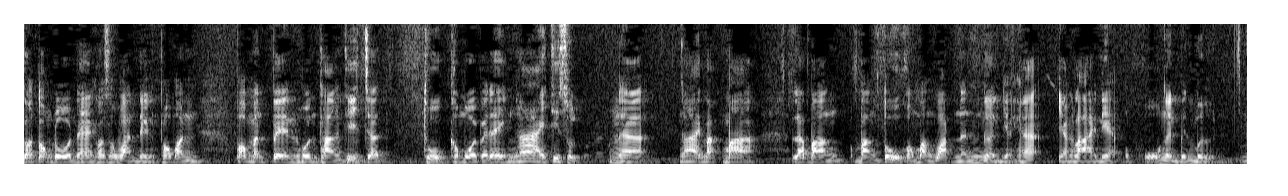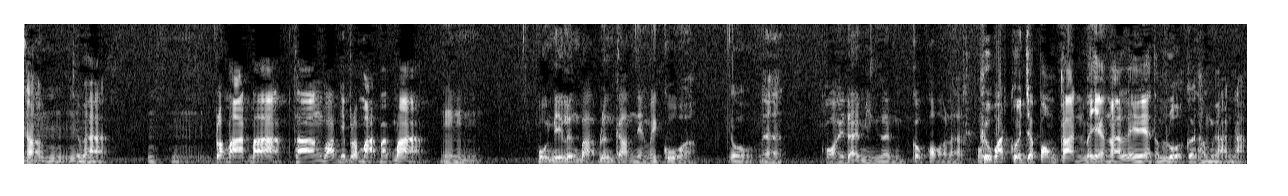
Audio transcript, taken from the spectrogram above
ก็ต้องโดนแน่ก็สักวันหนึ่ง เพราะมันเพราะมันเป็นหนทางที่จะถูกขโมยไปได้ง่ายที่สุดนะฮะง่ายมากๆ และบางบางตู้ของบางวัดนั้นเงินอย่างเงี้ยอย่างรายเนี่ยโอ้โหเงินเป็นหมื่นครับใช่ไหมฮะประมาทมากทางวัดนี่ประมาทมากอืมพวกนี้เรื่องบาปเรื่องกรรมเนี่ยไม่กลัวโอ้นะฮะ ขอให้ได้มีเงินก็พอแล้วๆคือวัดควรจะป้องกันไม่อย่างนั้นเลยเนี่ยตำรวจก็ทำงานหนัก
